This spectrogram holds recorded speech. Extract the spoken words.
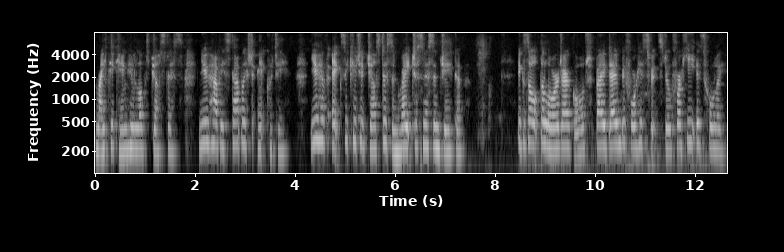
Mighty King who loves justice, you have established equity. You have executed justice and righteousness in Jacob. Exalt the Lord our God, bow down before his footstool, for he is holy.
